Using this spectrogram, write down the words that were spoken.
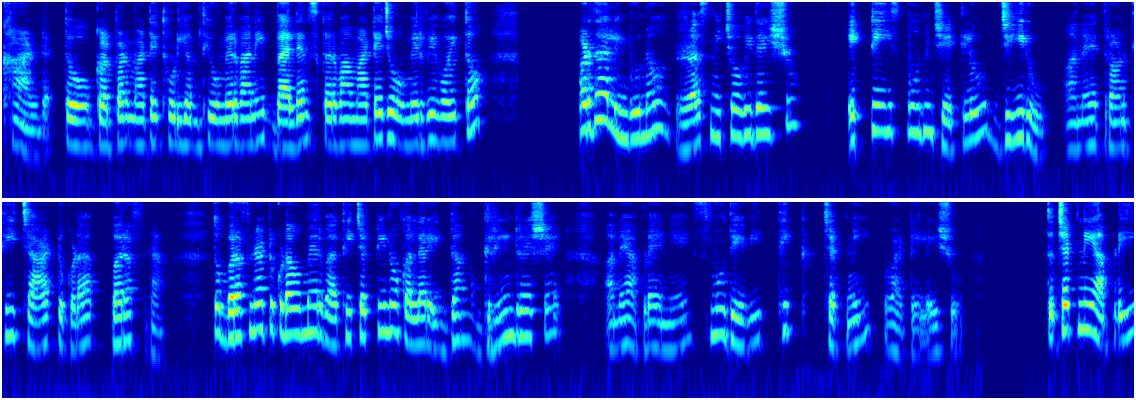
ખાંડ. તો ગળપણ માટે થોડી અમથી ઉમેરવાની, બેલેન્સ કરવા માટે જો ઉમેરવી હોય તો. અડધા લીંબુનો રસ નીચોવી દઈશું. એક ટીસ્પૂન જેટલું જીરું અને ત્રણથી ચાર ટુકડા બરફના. તો બરફના ટુકડા ઉમેરવાથી ચટણીનો કલર એકદમ ગ્રીન રહેશે. અને આપણે એને સ્મૂધ એવી થીક ચટણી વાટી લઈશું. તો ચટણી આપણી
